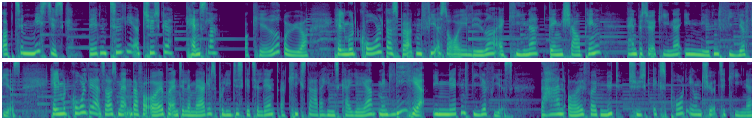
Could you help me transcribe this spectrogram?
optimistisk. Det er den tidligere tyske kansler og kæderyger Helmut Kohl, der spørger den 80-årige leder af Kina, Deng Xiaoping, da han besøger Kina i 1984. Helmut Kohl det er altså også manden, der får øje på Angela Merkels politiske talent og kickstarter hendes karriere. Men lige her i 1984, der har han øje for et nyt tysk eksporteventyr til Kina.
